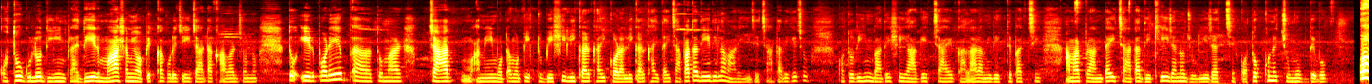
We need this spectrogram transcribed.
কতগুলো দিন, প্রায় দেড় মাস আমি অপেক্ষা করেছি এই চাটা খাওয়ার জন্য। তো এরপরে তোমার চা আমি মোটামুটি একটু বেশি লিকার খাই, কড়া লিকার খাই, তাই চা পাতা দিয়ে দিলাম। আর এই যে চাটা দেখেছ? কতদিন বাদে সেই আগের চায়ের কালার আমি দেখতে পাচ্ছি। আমার প্রাণটাই চাটা দেখেই যেন জুড়িয়ে যাচ্ছে। কতক্ষণে চুমুক দেব? ও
